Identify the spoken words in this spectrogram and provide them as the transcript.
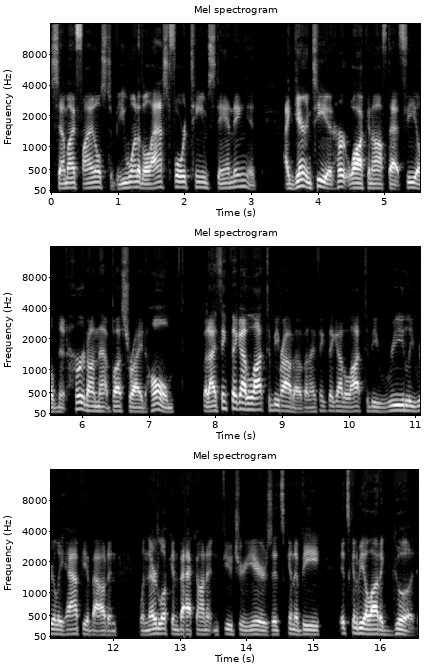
semifinals, to be one of the last four teams standing. It I guarantee it hurt walking off that field and it hurt on that bus ride home. But I think they got a lot to be proud of, and I think they got a lot to be really, really happy about. And when they're looking back on it in future years, it's going to be it's going to be a lot of good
